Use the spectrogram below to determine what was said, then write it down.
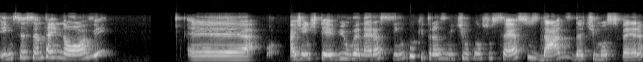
em 69, é, a gente teve o Venera 5, que transmitiu com sucesso os dados da atmosfera,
